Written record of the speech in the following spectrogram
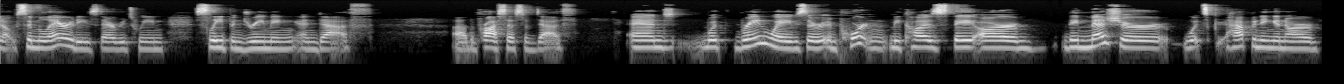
know, similarities there between sleep and dreaming and death, uh, the process of death. And with brain waves, they're important because they are they measure what's happening in our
